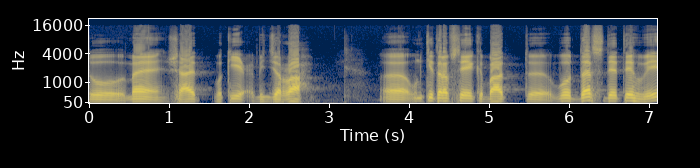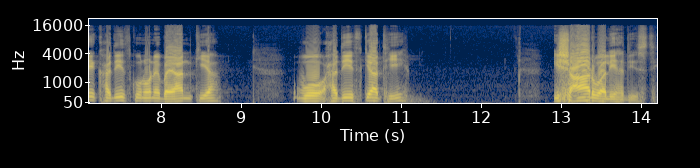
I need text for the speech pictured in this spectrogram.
तो मैं शायद वकी बिन जर्राह उनकी तरफ़ से एक बात, वो दर्स देते हुए एक हदीस को उन्होंने बयान किया। वो हदीस क्या थी? इशार वाली हदीस थी।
